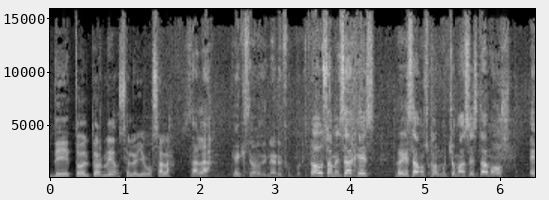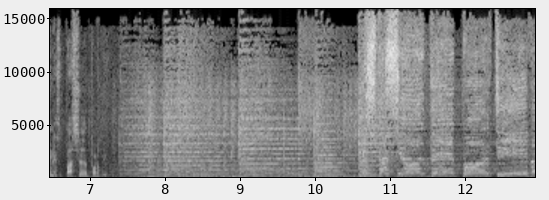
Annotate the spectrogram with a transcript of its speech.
de todo el torneo se lo llevó Salah. Salah, qué extraordinario futbolista. Vamos a mensajes, regresamos con mucho más. Estamos en Espacio Deportivo. Espacio Deportivo.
